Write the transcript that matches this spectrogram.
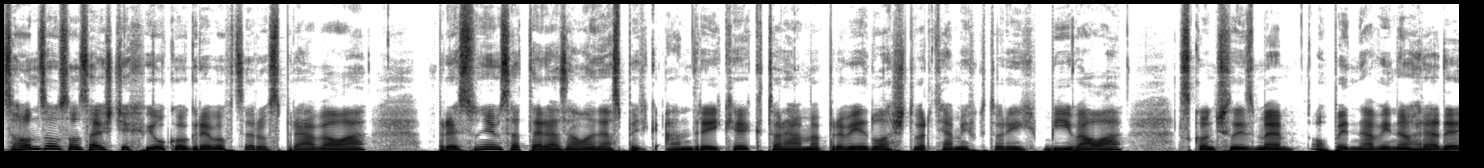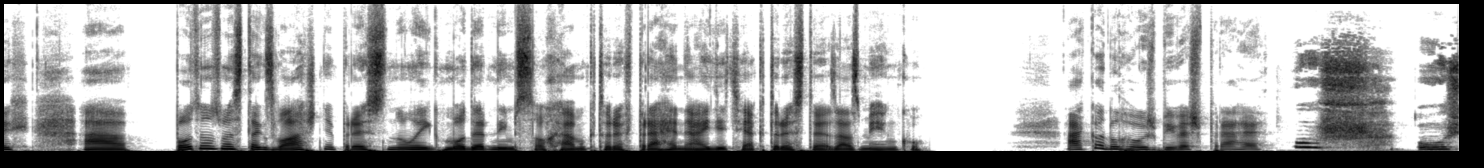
S Honzou som sa ešte chvíľku o Grebovce rozprávala. Presuniem sa teraz ale naspäť k Andrejke, ktorá ma previedla štvrťami, v ktorých bývala. Skončili sme opäť na Vinohradech a potom sme sa tak zvláštne presunuli k moderným sochám, ktoré v Prahe nájdete a ktoré stoja za zmienku. Ako dlho už bývaš v Prahe? Uf, už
